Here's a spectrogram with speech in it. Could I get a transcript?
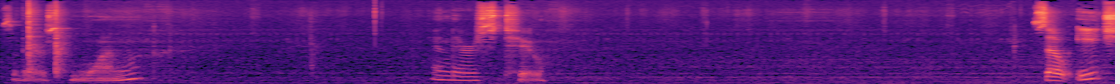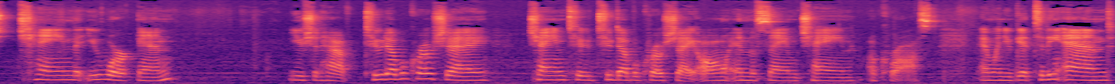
So there's one, and there's two. So each chain that you work in, you should have two double crochet, chain two, two double crochet, all in the same chain across. And when you get to the end,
